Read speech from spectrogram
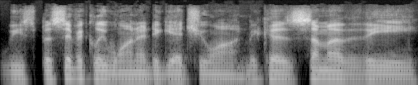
we specifically wanted to get you on because some of the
